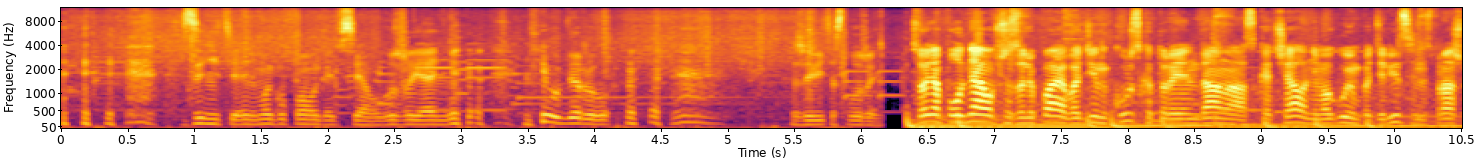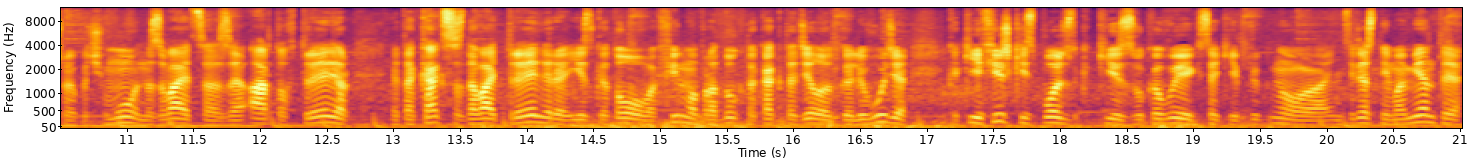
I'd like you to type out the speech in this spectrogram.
Извините, я не могу помогать всем. Лужу я не, не уберу. Живите с. Сегодня полдня, в общем, залипаю в один курс, который я недавно скачал. Не могу им поделиться, не спрашивая почему. Называется The Art of Trailer. Это как создавать трейлеры из готового фильма, продукта, как это делают в Голливуде, какие фишки используют, какие звуковые, всякие ну, интересные моменты,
